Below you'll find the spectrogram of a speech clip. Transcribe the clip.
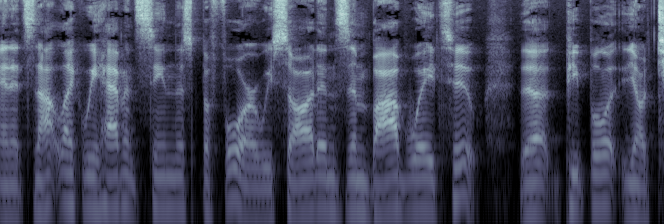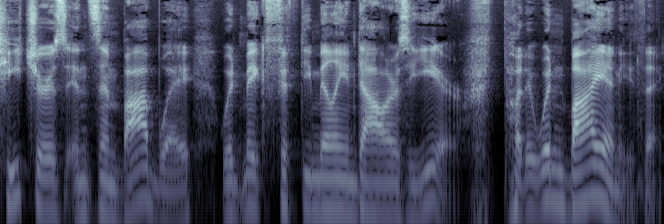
And it's not like we haven't seen this before. We saw it in Zimbabwe too. The people, you know, teachers in Zimbabwe would make 50 million dollars a year, but it wouldn't buy anything.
